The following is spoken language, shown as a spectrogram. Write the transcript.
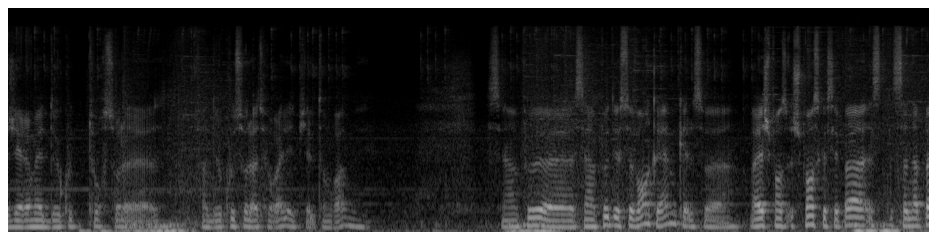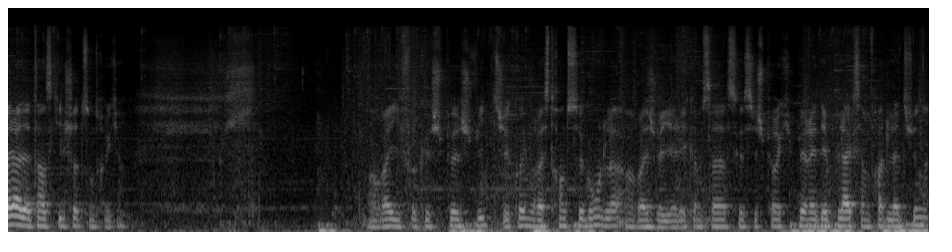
j'irai mettre deux coups de tour sur la. Enfin deux coups sur la tourelle et puis elle tombera. Mais C'est un peu, euh, un peu décevant quand même qu'elle soit. Ouais, je pense, je pense que c'est pas, ça n'a pas l'air d'être un skill shot son truc. hein. En vrai, il faut que je push vite. J'ai quoi Il me reste 30 secondes là? En vrai, je vais y aller comme ça parce que si je peux récupérer des plaques, ça me fera de la thune.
